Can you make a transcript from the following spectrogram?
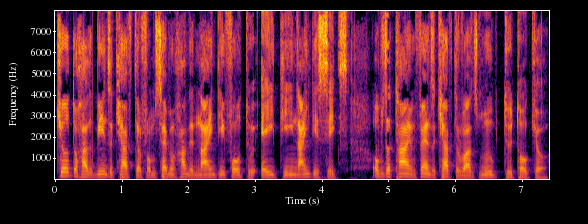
Kyoto had been the capital from 794 to 1896, of the time when the capital was moved to Tokyo.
